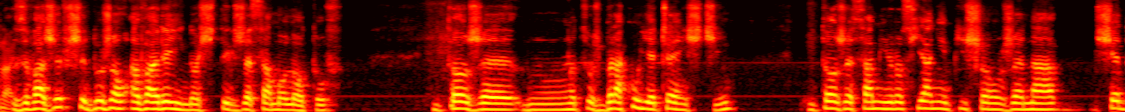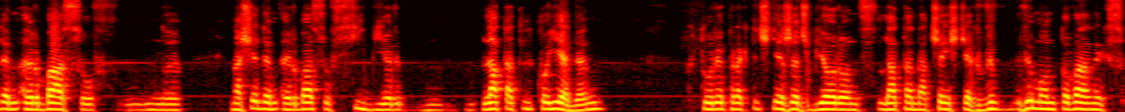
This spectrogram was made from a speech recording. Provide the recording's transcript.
No, zważywszy dużą awaryjność tychże samolotów i to, że mm, no cóż, brakuje części, i to, że sami Rosjanie piszą, że na 7 Airbusów, na 7 Airbusów Sibir lata tylko jeden, który praktycznie rzecz biorąc lata na częściach wy, wymontowanych z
